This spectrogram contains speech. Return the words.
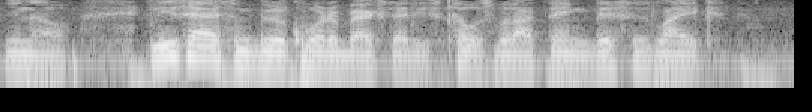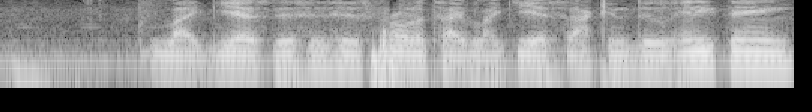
you know. And he's had some good quarterbacks that he's coached, but I think this is like, like yes, this is his prototype. Like yes, I can do anything.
